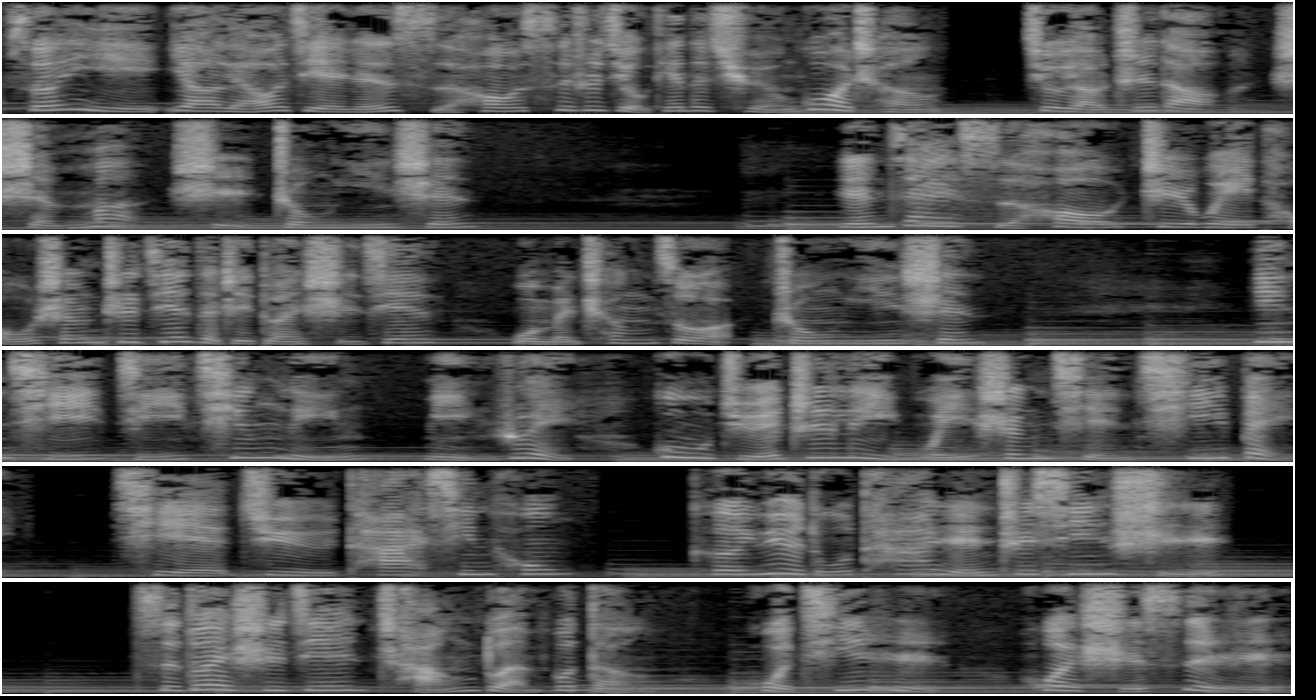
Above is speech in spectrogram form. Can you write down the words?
所以，要了解人死后四十九天的全过程，就要知道什么是中阴身。人在死后至未投生之间的这段时间，我们称作中阴身，因其极轻灵敏锐，故觉之力为生前七倍，且具他心通，可阅读他人之心识。此段时间长短不等，或七日，或十四日，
